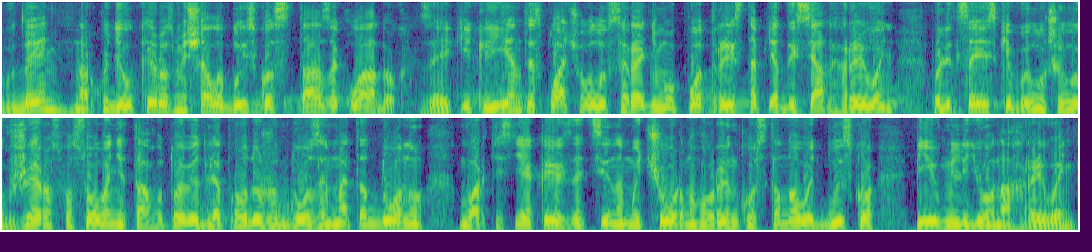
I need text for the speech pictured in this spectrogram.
В день наркоділки розміщали близько 100 закладок, за які клієнти сплачували в середньому по 350 гривень. Поліцейські вилучили вже розфасовані та готові для продажу дози метадону, вартість яких за цінами чорного ринку становить близько півмільйона гривень.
